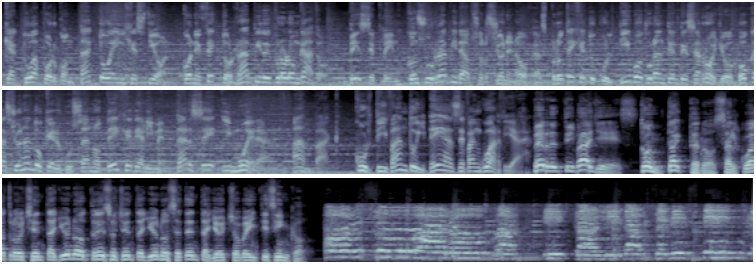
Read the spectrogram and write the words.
que actúa por contacto e ingestión, con efecto rápido y prolongado. Discipline, con su rápida absorción en hojas, protege tu cultivo durante el desarrollo, ocasionando que el gusano deje de alimentarse y muera. Ambac, cultivando ideas de vanguardia. Fertivalles, contáctanos al 481-381-7825. Por su aroma y calidad se distingue.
